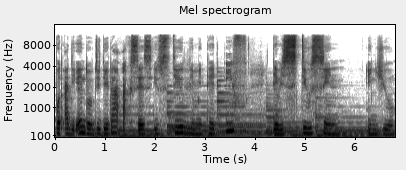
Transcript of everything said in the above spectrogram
But at the end of the day, that access is still limited if there is still sin in you.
